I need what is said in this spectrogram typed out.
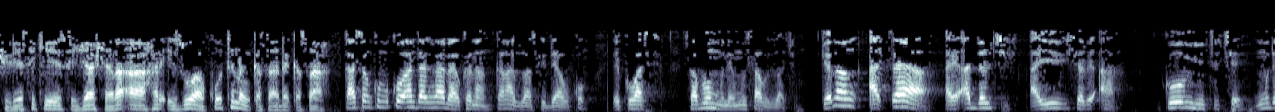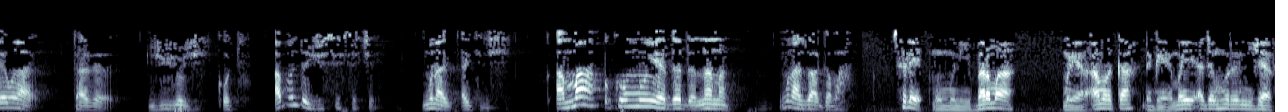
shirye suke su ja shari'a har zuwa kotunan ƙasa da ƙasa. Ka san kuma ko an daga da kanan kana zuwa su dawo ko ECOWAS sabon mu ne mun sabu zuwa can. Kenan a tsaya a yi adalci a yi shari'a ko mi ta ce mu dai muna tare da jujoji kotu abin da justice ta ce muna aiki da shi. Amma ko mun yarda da nan muna zuwa gaba. Sule Mummuni Barma muryar Amurka daga Yamai a jamhuriyar Nijar.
